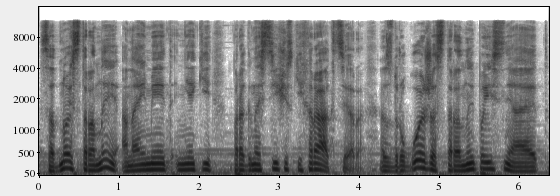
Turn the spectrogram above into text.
С одной стороны, она имеет некий прогностический характер, с другой же стороны поясняет,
